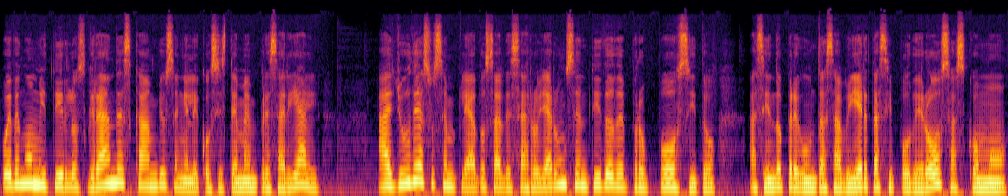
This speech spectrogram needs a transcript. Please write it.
pueden omitir los grandes cambios en el ecosistema empresarial. Ayude a sus empleados a desarrollar un sentido de propósito, haciendo preguntas abiertas y poderosas como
